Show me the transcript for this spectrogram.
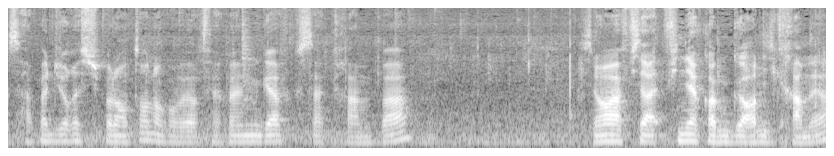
Ça va pas durer super longtemps, donc on va faire quand même gaffe que ça crame pas. Sinon, on va fi- finir comme Gordy Kramer.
